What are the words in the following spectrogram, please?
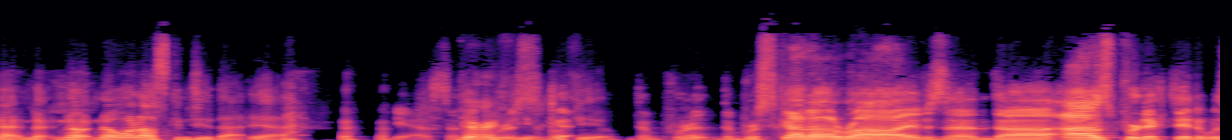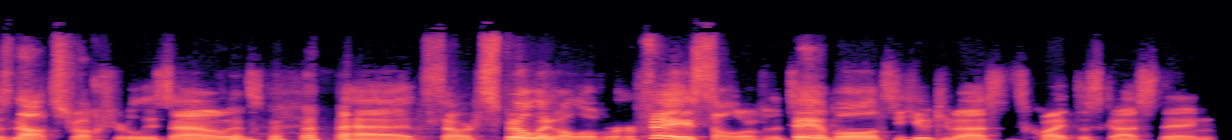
yeah, no, no, no one else can do that. Yeah, Yeah, so very the few, few. The, br- the bruschetta arrives, and uh, as predicted, it was not structurally sound. and starts spilling all over her face, all over the table. It's a huge mess. It's quite disgusting.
